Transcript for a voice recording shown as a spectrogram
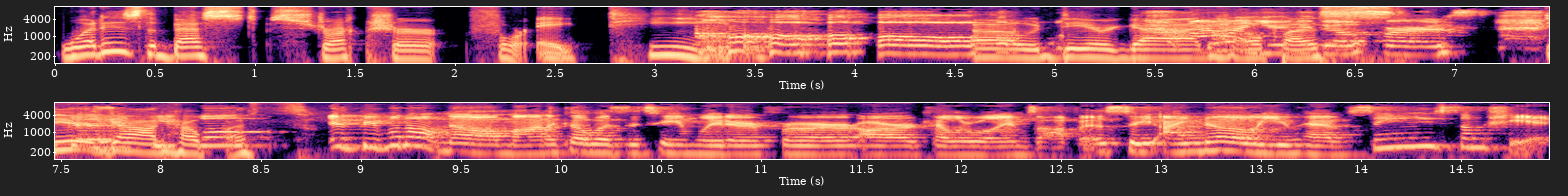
What is the best structure for a team? oh, Oh, dear God, I help want you to go first. Dear God, help us. If people don't know, Monica was the team leader for our Keller Williams office. So I know you have seen some shit.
